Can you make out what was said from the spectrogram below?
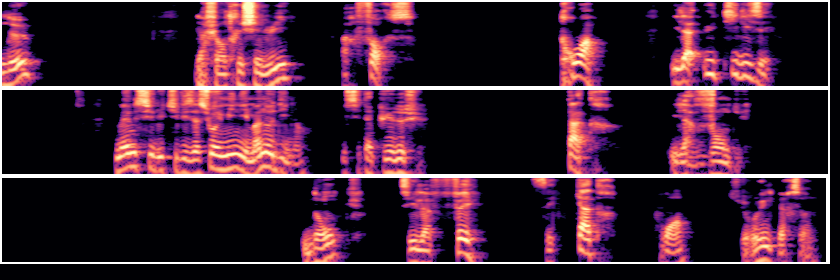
Deux, il a fait entrer chez lui par force. Trois, il a utilisé, même si l'utilisation est minime, anodine, hein, il s'est appuyé dessus. Quatre, il a vendu. Donc, s'il a fait ces quatre points sur une personne,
